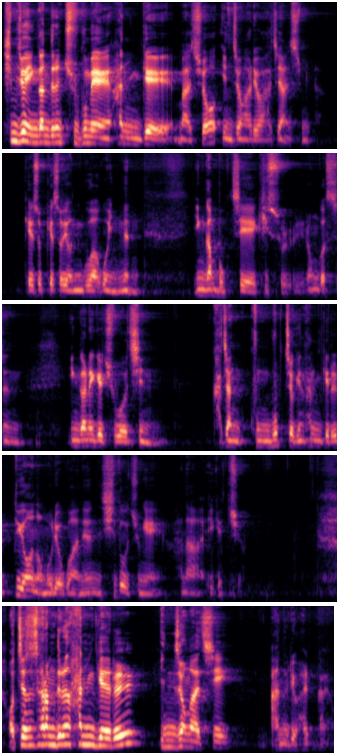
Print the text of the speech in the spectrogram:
심지어 인간들은 죽음의 한계마저 인정하려 하지 않습니다. 계속해서 연구하고 있는 인간 복제 기술 이런 것은 인간에게 주어진 가장 궁극적인 한계를 뛰어넘으려고 하는 시도 중에 하나이겠죠. 어째서 사람들은 한계를 인정하지 않으려 할까요?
